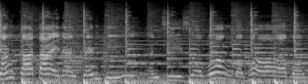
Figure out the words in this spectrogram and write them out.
ยังกาใต้นั่นเป็นผีอันสีสัวม่วงบ่พอบ่ม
